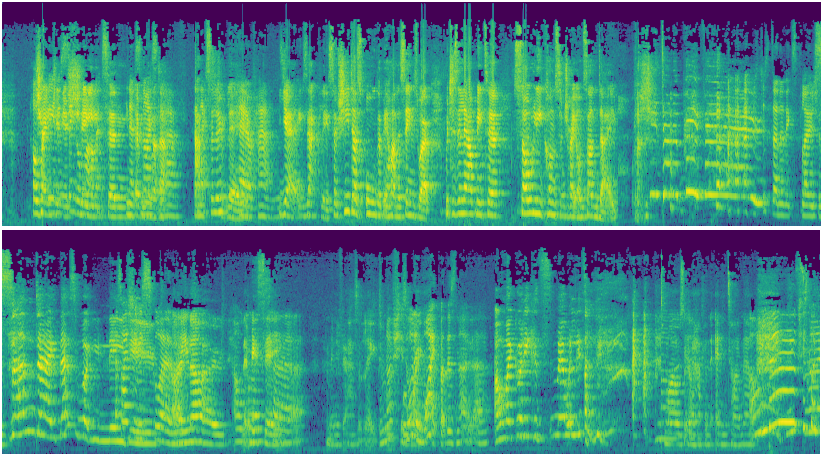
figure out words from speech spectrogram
oh, changing your sheets mom, and you know, everything nice like that absolutely pair of hands yeah exactly so she does all the behind the scenes work which has allowed me to solely concentrate on sunday she's done a pee she's just done an explosion sunday that's what you need that's why she was squirming i know oh, let me see her. I mean, if it hasn't leaked. No, she's all in white, but there's no. Uh... Oh my god, it can smell a little bit. Smiles are going to happen anytime now. Oh look, she's got.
